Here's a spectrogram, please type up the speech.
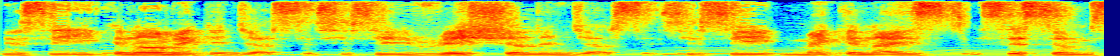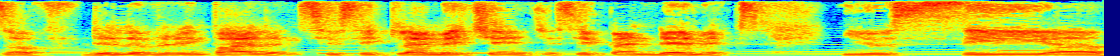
you see economic injustice, you see racial injustice, you see mechanized systems of delivering violence, you see climate change, you see pandemics, you see uh,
